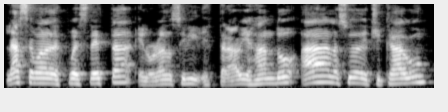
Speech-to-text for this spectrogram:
La semana después de esta, el Orlando City estará viajando a la ciudad de Chicago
